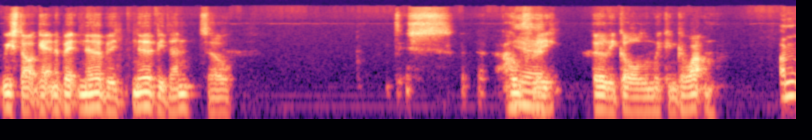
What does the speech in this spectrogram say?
we start getting a bit nervy nervy then. So it's uh, hopefully early goal and we can go at them. I'm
